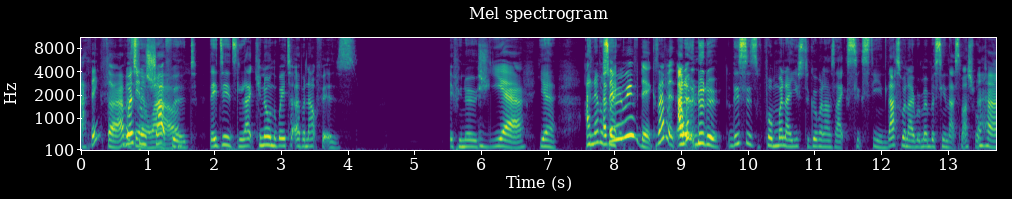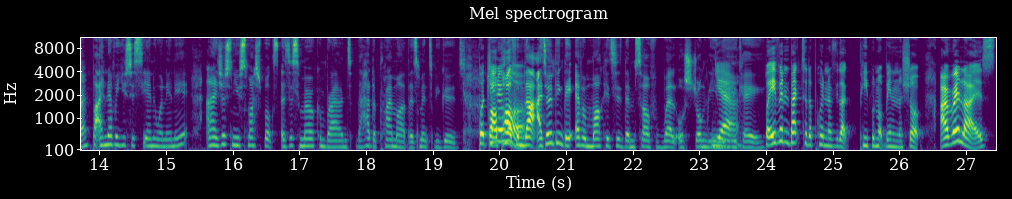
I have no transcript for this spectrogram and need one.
I think so. I Westfield, in a while. Stratford. They did, like you know, on the way to Urban Outfitters. If you know, sh- Yeah. yeah, I never Have they it. removed it? Because I haven't. I I don't, no, no. This is from when I used to go when I was like 16. That's when I remember seeing that Smashbox. Uh huh. But I never used to see anyone in it, and I just knew Smashbox as this American brand that had a primer that's meant to be good. But, But apart what? from that, I don't think they ever marketed themselves well or strongly Yeah. in the UK. But even back to the point of like people not being in the shop, I realized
